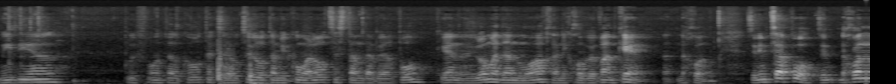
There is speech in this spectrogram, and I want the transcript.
medial prefrontal cortex, אני רוצה לראות את המיקום, אני לא רוצה סתם לדבר פה, כן, אני לא מדען מוח, אני חובבן, כן, נכון. זה נמצא פה, זה, נכון,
